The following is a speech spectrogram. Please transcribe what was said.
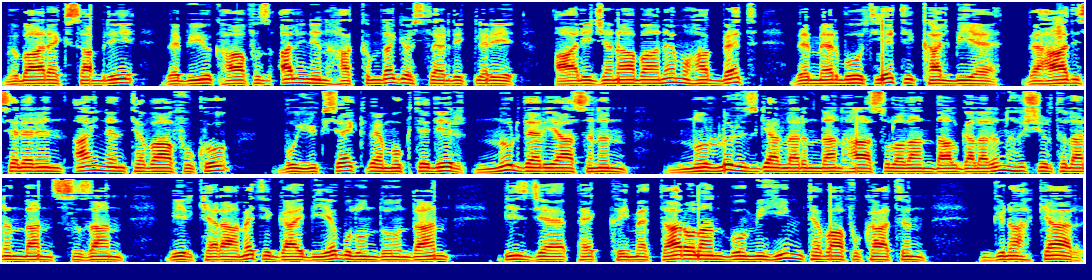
mübarek Sabri ve büyük Hafız Ali'nin hakkımda gösterdikleri ali cenabane muhabbet ve merbutiyeti kalbiye ve hadiselerin aynen tevafuku bu yüksek ve muktedir nur deryasının nurlu rüzgarlarından hasıl olan dalgaların hışırtılarından sızan bir kerameti gaybiye bulunduğundan bizce pek kıymetdar olan bu mühim tevafukatın günahkar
